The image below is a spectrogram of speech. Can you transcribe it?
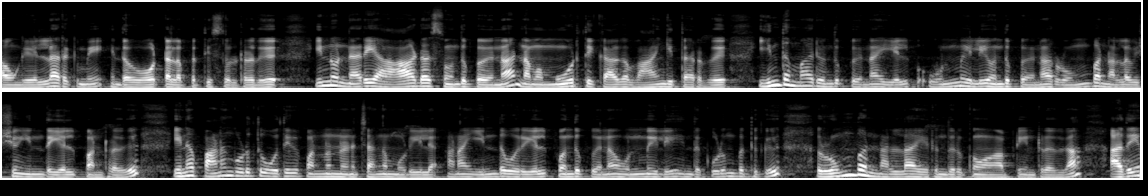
அவங்க எல்லாருக்குமே இந்த ஹோட்டலை பற்றி சொல்கிறது இன்னும் நிறைய ஆர்டர்ஸ் வந்து பார்த்தீங்கன்னா நம்ம மூர்த்திக்காக வாங்கி தர்றது. இந்த மாதிரி வந்து பார்த்தீங்கன்னா ஹெல்ப் உண்மையிலேயே வந்து பார்த்தீங்கன்னா ரொம்ப நல்ல விஷயம் இந்த ஹெல்ப் பண்ணுறது ஏன்னா பணம் கொடுத்து உதவி பண்ணணும்னு நினச்சாங்க முடியல. ஆனால் இந்த ஒரு ஹெல்ப் வந்து பார்த்தீங்கன்னா உண்மையிலேயே இந்த குடும்பத்துக்கு ரொம்ப நல்லா இருந்திருக்கும் அப்படின்றது தான். அதே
